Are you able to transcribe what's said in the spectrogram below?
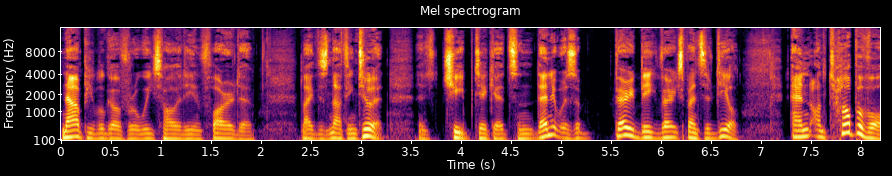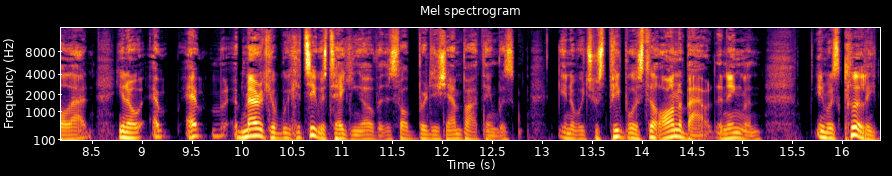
Now people go for a week's holiday in Florida, like there's nothing to it. It's cheap tickets, and then it was a very big, very expensive deal. And on top of all that, you know, America we could see was taking over. This whole British Empire thing was, you know, which was people were still on about in England. It was clearly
